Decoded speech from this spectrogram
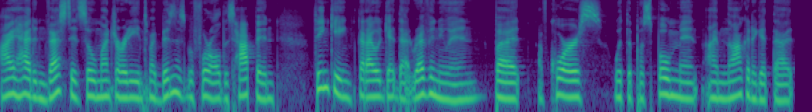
I had invested so much already into my business before all this happened, thinking that I would get that revenue in. But of course, with the postponement, I'm not going to get that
